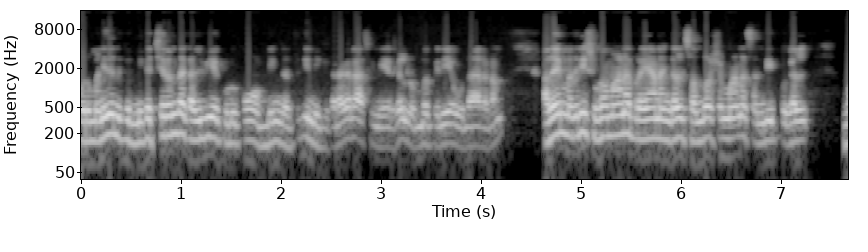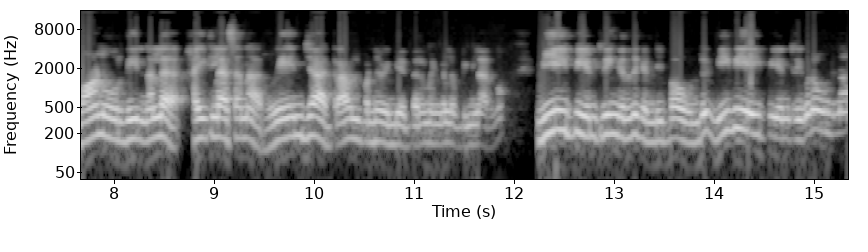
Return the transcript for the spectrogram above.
ஒரு மனிதனுக்கு மிகச்சிறந்த கல்வியை கொடுக்கும் அப்படிங்கிறதுக்கு இன்னைக்கு கடகராசி நேர்கள் ரொம்ப பெரிய உதாரணம். அதே மாதிரி சுகமான பிரயாணங்கள் சந்தோஷமான சந்திப்புகள் வானூர்தி நல்ல ஹை கிளாஸான ரேஞ்சா டிராவல் பண்ண வேண்டிய தருணங்கள் அப்படிங்களா இருக்கும். விஐபி என்ட்ரிங்கிறது கண்டிப்பா உண்டு. விவிஐபி என்ட்ரி கூட உண்டுன்னா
